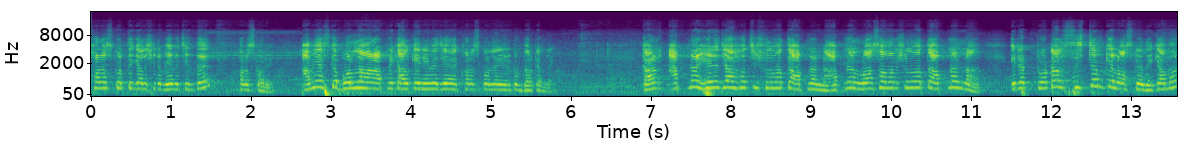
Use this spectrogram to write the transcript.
খরচ করতে গেলে সেটা ভেবে চিনতে খরচ করে। আমি আজকে বললাম আর আপনি কালকে নেমে যে খরচ করলে এরকম দরকার নাই। কারণ আপনার হেরে যাওয়া হচ্ছে শুধুমাত্র আপনার না, আপনার লস হওয়া মানে শুধুমাত্র আপনার না, এটা টোটাল সিস্টেমকে লস করে দেয়। কেমন?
